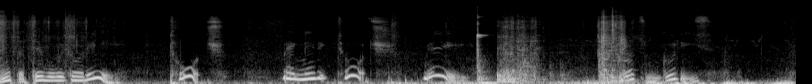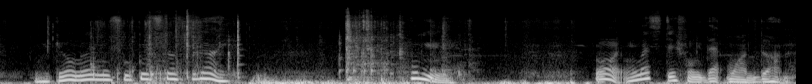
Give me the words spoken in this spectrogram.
What the devil we got here? Torch. Magnetic torch. Yay. We've got some goodies. We're going on with some good stuff today. Oh yeah. Right, well that's definitely that one done.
